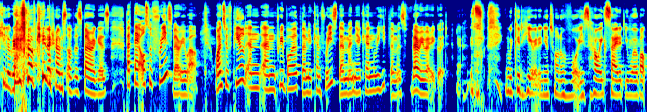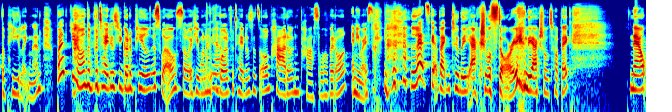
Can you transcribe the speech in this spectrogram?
kilograms of kilograms of asparagus. But they also freeze very well. Once you've peeled and, and pre-boiled them, you can freeze them and you can reheat them. It's very, very good. Yeah, it's, we could hear it in your tone of voice how excited you were about the peeling then. But you know, the potatoes you got to peel as well. So if you want to have Yeah. the boiled potatoes, it's all part and parcel of it all. Anyways, let's get back to the actual story, the actual topic. Now,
